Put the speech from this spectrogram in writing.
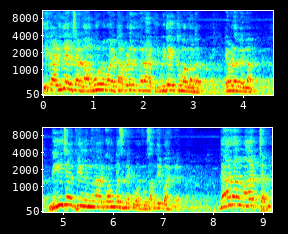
ഈ കഴിഞ്ഞ ആഴ്ചയാണ് അപൂർവമായിട്ട് അവിടെ നിന്നൊരാൾ ഇവിടേക്ക് വന്നത്. എവിടെ നിന്ന്? ബി ജെ പിയിൽ നിന്നൊരാൾ കോൺഗ്രസിലേക്ക് വന്നു സന്ദീപ് പാണ്ഡ്യ ഞാൻ ആ മാറ്റം.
